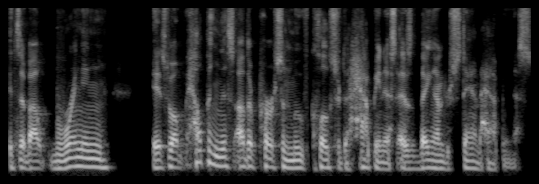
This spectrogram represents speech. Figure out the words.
It's about bringing it's about helping this other person move closer to happiness as they understand happiness.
